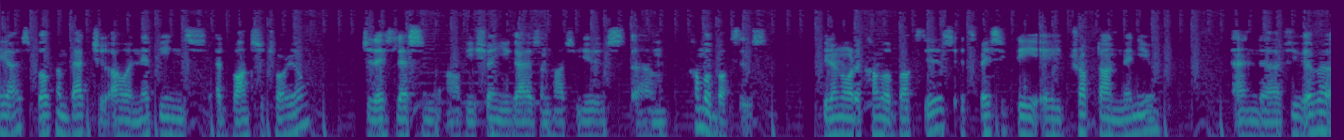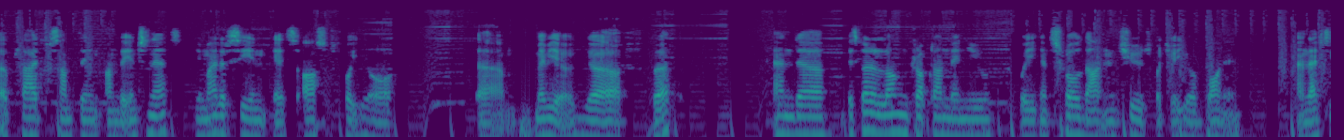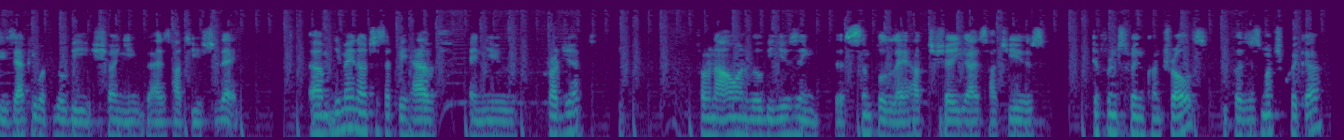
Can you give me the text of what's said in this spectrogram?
Hey guys, welcome back to our NetBeans advanced tutorial. Today's lesson I'll be showing you guys on how to use um, combo boxes. If you don't know what a combo box is, it's basically a drop down menu and uh, if you've ever applied for something on the internet, you might have seen it's asked for your um, maybe your year of birth and uh, it's got a long drop down menu where you can scroll down and choose what year you're born in and that's exactly what we'll be showing you guys how to use today. Um, you may notice that we have a new project. From now on we'll be using the simple layout to show you guys how to use different swing controls because it's much quicker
